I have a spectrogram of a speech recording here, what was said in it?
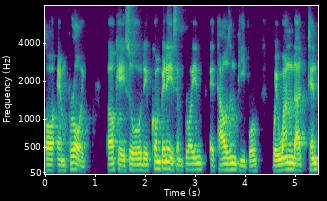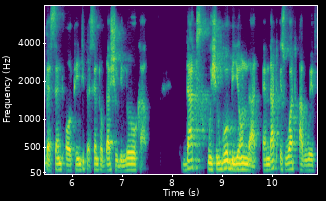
or employ. Okay, so the company is employing a thousand people. We want that 10% or 20% of that should be local. That we should go beyond that. And that is what uh, we've,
